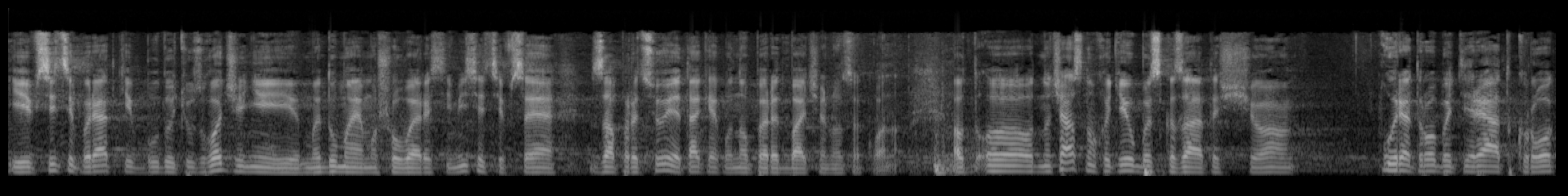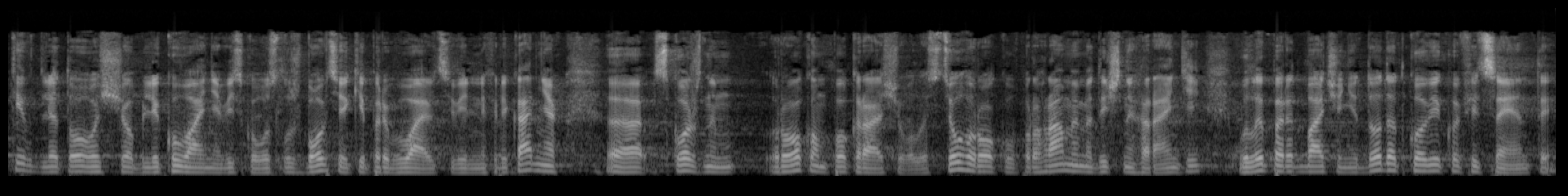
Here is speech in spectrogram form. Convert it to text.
і всі ці порядки будуть узгоджені. І ми думаємо, що у вересні місяці все запрацює так, як воно передбачено законом. Одночасно хотів би сказати, що Уряд робить ряд кроків для того, щоб лікування військовослужбовців, які перебувають в цивільних лікарнях, е, з кожним роком покращувалось. Цього року в програмі медичних гарантій були передбачені додаткові коефіцієнти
